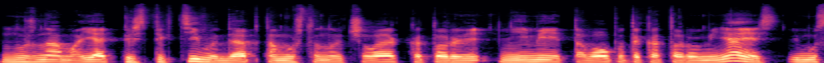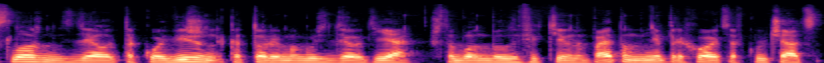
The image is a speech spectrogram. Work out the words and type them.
нужна моя перспектива, да, потому что, ну, человек, который не имеет того опыта, который у меня есть, ему сложно сделать такой вижен, который могу сделать я, чтобы он был эффективным, поэтому мне приходится включаться.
